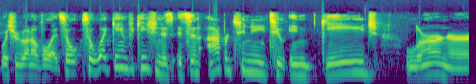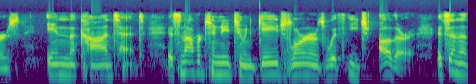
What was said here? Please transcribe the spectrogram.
which we want to avoid. So so what gamification is? It's an opportunity to engage learners in the content. It's an opportunity to engage learners with each other. It's an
